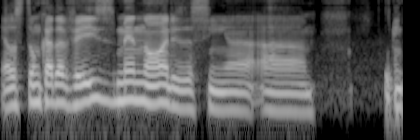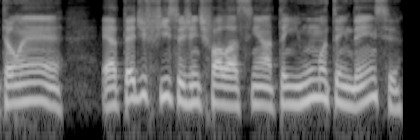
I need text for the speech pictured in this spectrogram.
elas estão cada vez menores, assim, a, a... então é é até difícil a gente falar assim, ah, tem uma tendência,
